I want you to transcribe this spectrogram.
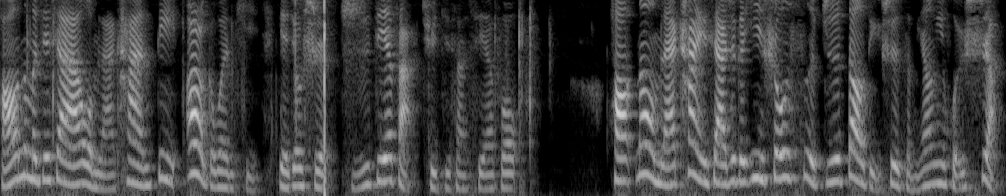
好，那么接下来我们来看第二个问题，也就是直接法去计算 CFO。好，那我们来看一下这个一收四支到底是怎么样一回事啊？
